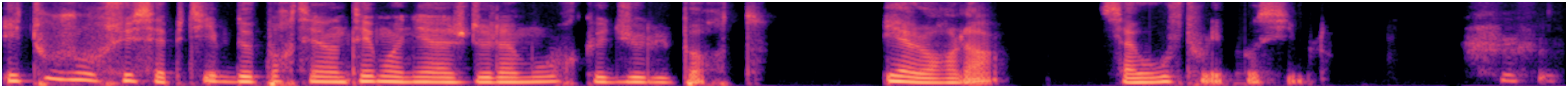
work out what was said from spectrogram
est toujours susceptible de porter un témoignage de l'amour que Dieu lui porte. Et alors là, ça ouvre tous les possibles.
